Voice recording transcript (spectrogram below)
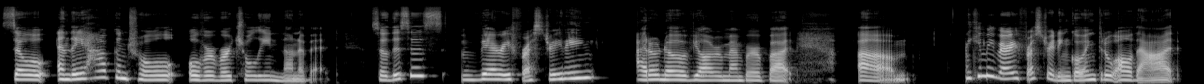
So, and they have control over virtually none of it. So, this is very frustrating. I don't know if y'all remember, but um, it can be very frustrating going through all that,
